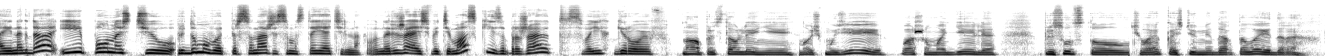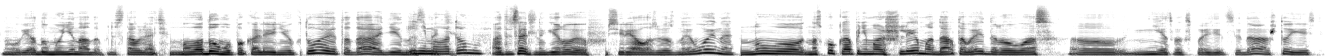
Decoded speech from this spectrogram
а иногда и полностью придумывают персонажей самостоятельно. Наряжаясь в эти маски, изображают своих героев. На представлении «Ночь музея» в вашем отделе присутствовал человек в костюме Дарта Вейдера. Ну, я думаю, не надо представлять молодому поколению, кто это, да, один и из не молодому. отрицательных героев сериала «Звездные войны». Но, насколько я понимаю, шлема Дарта Вейдера у вас э, нет в экспозиции, да? А что есть?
